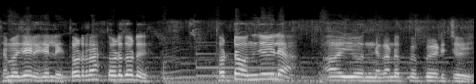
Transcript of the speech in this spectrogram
സമ ചെല്ലി ചെല്ലി. തൊടറാ തൊട് തൊട്. തൊട്ടോ ഒന്നും ചെയ്യില്ല അയ്യോ നിന്നെ കണ്ട പേടിച്ചോയി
